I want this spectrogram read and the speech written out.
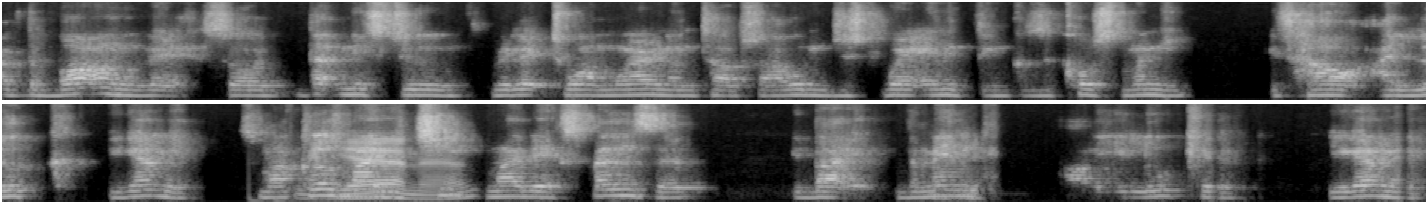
at the bottom of it? So that needs to relate to what I'm wearing on top. So I wouldn't just wear anything because it costs money. It's how I look. You get me? So my clothes Yeah, might man. be cheap, might be expensive, but the main thing, how you looking. You get me?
